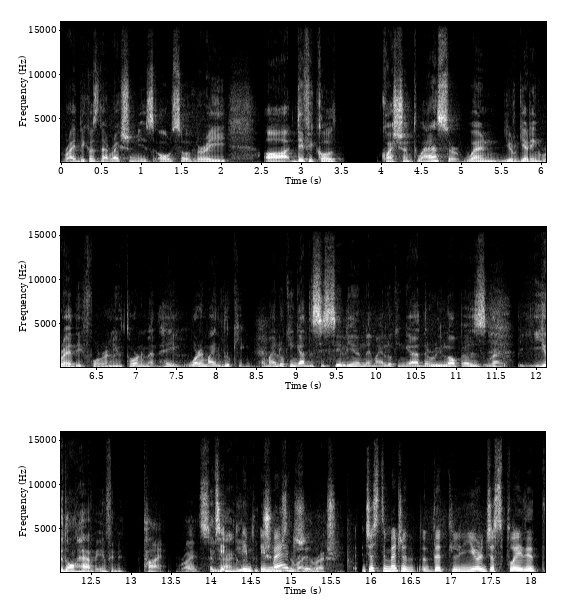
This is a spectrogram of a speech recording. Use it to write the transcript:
right? Because direction is also a very uh, difficult question to answer when you're getting ready for a new tournament. Hey, where am I looking? Am I looking at the Sicilian? Am I looking at the Ruy Lopez? Right. You don't have infinite time, right? So Exactly. you need Im- to choose the right direction. just imagine that Lenier just played it.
